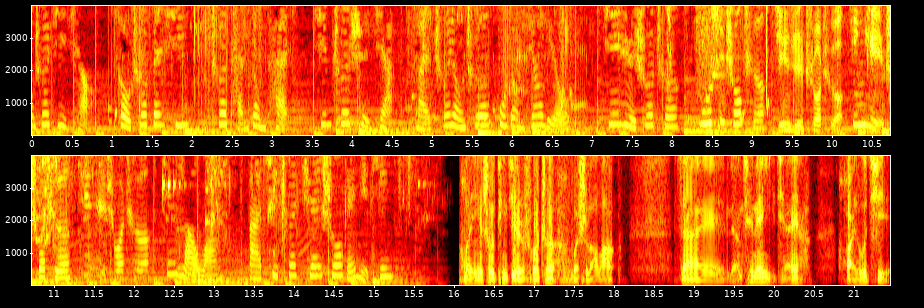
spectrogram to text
用车技巧、购车分析、车谈动态、新车试驾、买车用车互动交流。今日说车，今日说车，今日说车，今日说车，今日说车，听老王把汽车圈说给你听。欢迎收听今日说车，我是老王。在两千年以前呀，化油器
